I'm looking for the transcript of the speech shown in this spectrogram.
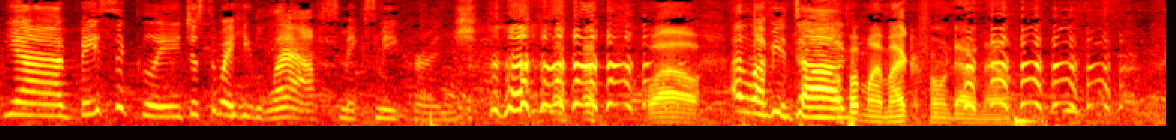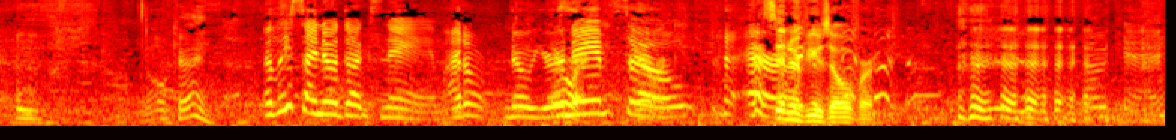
yeah, basically, just the way he laughs makes me cringe. wow. I love you, Doug. I'll put my microphone down now. okay. At least I know Doug's name. I don't know your Eric. name, so. This interview's over. okay.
